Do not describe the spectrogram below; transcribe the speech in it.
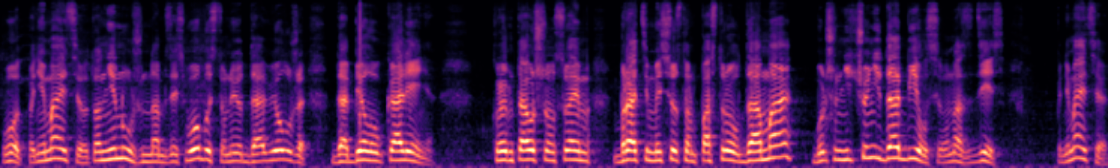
Вот, понимаете, вот он не нужен нам здесь в области, он ее довел уже до белого коленя. Кроме того, что он своим братьям и сестрам построил дома, больше ничего не добился у нас здесь. Понимаете?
